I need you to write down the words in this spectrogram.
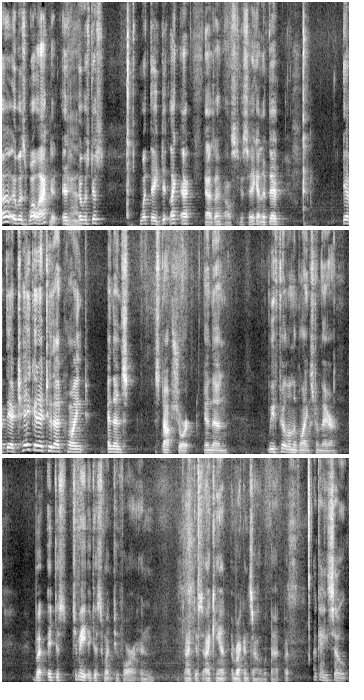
Oh, it was well acted. It, Yeah. it was just what they did. Like uh, as I, I'll just say again, if they're if they're taking it to that point and then stop short, and then we fill in the blanks from there. But it just to me, it just went too far, and I just I can't reconcile with that. But Okay, so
